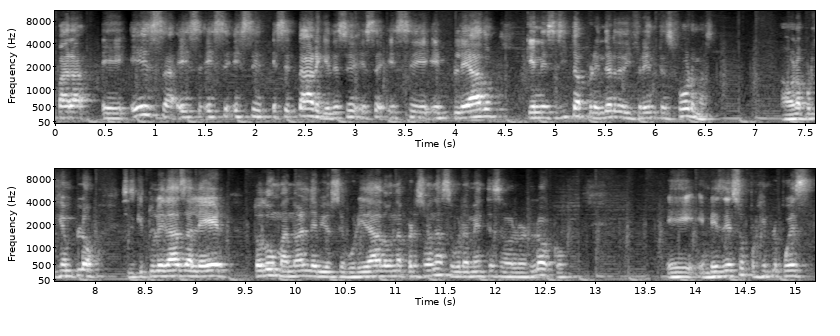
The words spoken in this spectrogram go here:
para eh, esa, ese, ese, ese, target, ese, ese, ese empleado que necesita aprender de diferentes formas. Ahora, por ejemplo, si es que tú le das a leer todo un manual de bioseguridad a una persona, seguramente se va a volver loco. En vez de eso, por ejemplo, puedes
